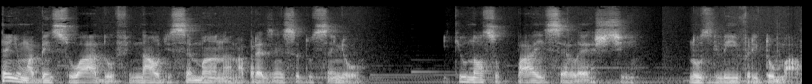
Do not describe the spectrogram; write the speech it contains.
Tenha um abençoado final de semana na presença do Senhor e que o nosso Pai Celeste nos livre do mal.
